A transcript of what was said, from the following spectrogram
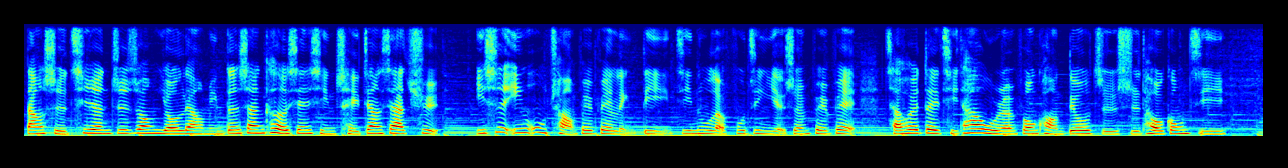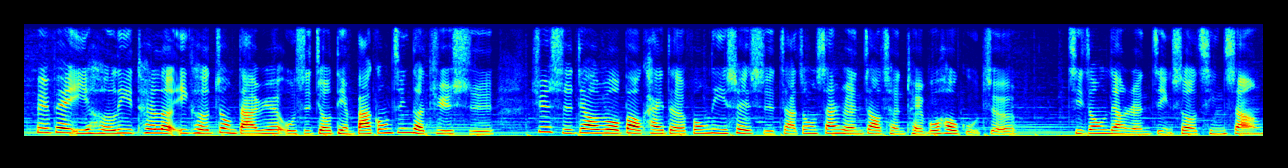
当时七人之中有两名登山客先行垂降下去，疑似因误闯狒狒领地，激怒了附近野生狒狒，才会对其他五人疯狂丢掷石头攻击。狒狒以合力推了一颗重达约五十九点八公斤的巨石，巨石掉落爆开的锋利碎石砸中三人，造成腿部后骨折，其中两人仅受轻伤，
